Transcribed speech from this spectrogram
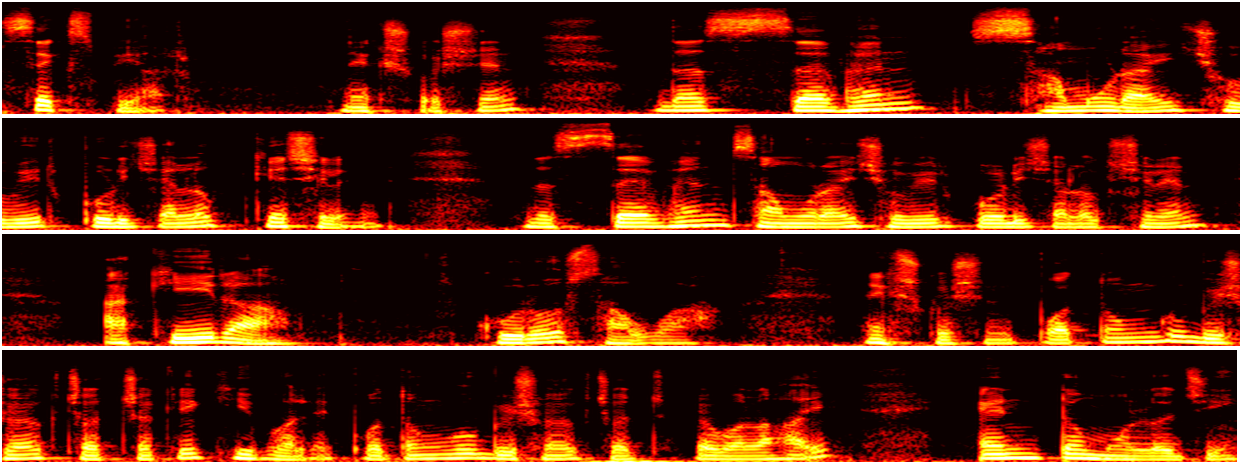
Shakespeare. Next question the seven samurai ছবির পরিচালক কে ছিলেন? দ্য সেভেন সামুরাই ছবির পরিচালক ছিলেন আকিরা কুরোসাওয়া। নেক্সট কোয়েশ্চেন পতঙ্গ বিষয়ক চর্চাকে কি বলে? পতঙ্গ বিষয়ক চর্চাকে বলা হয় এন্টোমোলজি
